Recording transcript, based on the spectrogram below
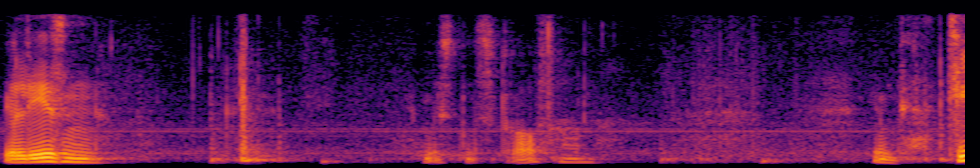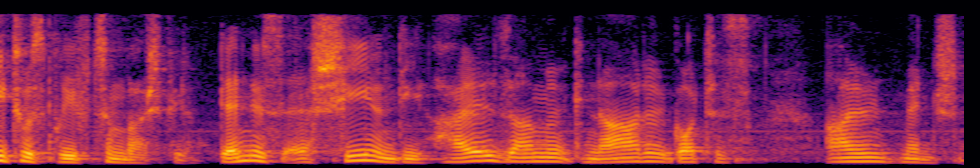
Wir lesen müssten es drauf haben. Im Titusbrief zum Beispiel. Denn es erschien die heilsame Gnade Gottes allen Menschen.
